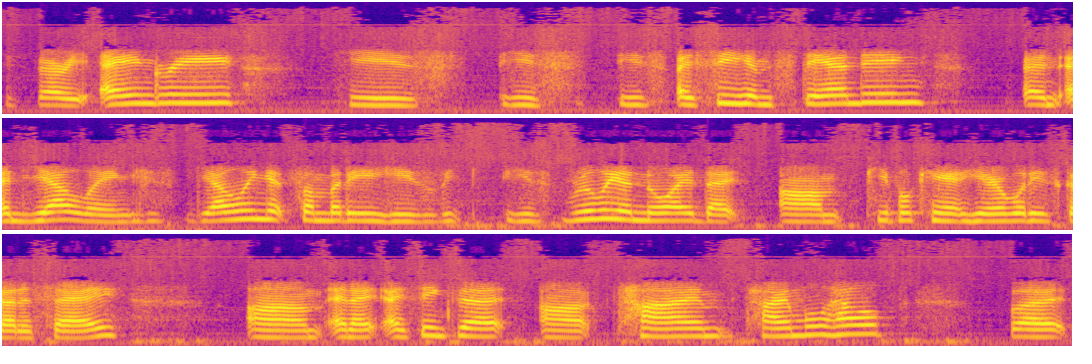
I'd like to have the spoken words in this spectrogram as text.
he's very angry. He's he's he's I see him standing and and yelling. He's yelling at somebody. He's he's really annoyed that um people can't hear what he's got to say. Um and I I think that uh time time will help. But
